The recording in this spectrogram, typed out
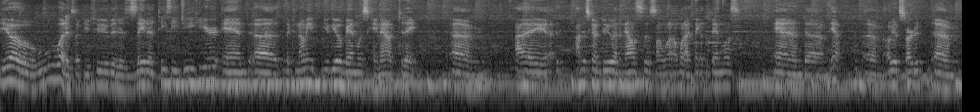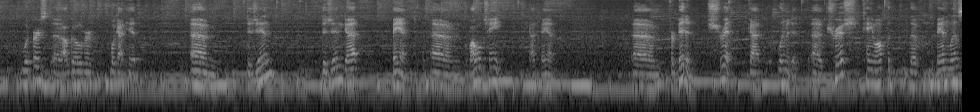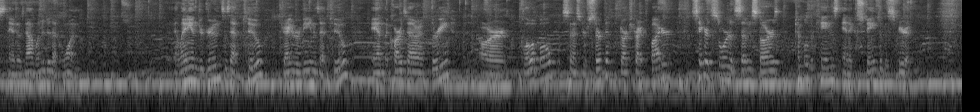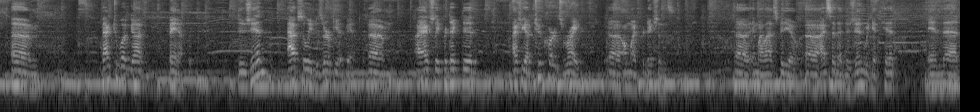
Yo, what is up YouTube? It is Zeta TCG here, and uh, the Konami Yu-Gi-Oh! ban list came out today. Um, I, I'm just going to do an analysis on what, on what I think of the ban list, and um, yeah, um, I'll get started. Um, well, first, uh, I'll go over what got hit. Um, Djinn, Djinn got banned. Um, Lavalval Chain got banned. Um, Forbidden, Shurit got limited. Uh, Trish came off the, the ban list and is now limited at 1. Atlantean Dragoons is at 2. Dragon Ravine is at 2. And the cards that are at 3 are Glow Up Glowable, Sinister Serpent, Dark Strike Fighter, Sacred Sword of the Seven Stars, Temple of the Kings, and Exchange of the Spirit. Um, back to what got banned. Djinn absolutely deserved to get banned. Um, I actually predicted, I actually got two cards right uh, on my predictions uh, in my last video. Uh, I said that Djinn would get hit and that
